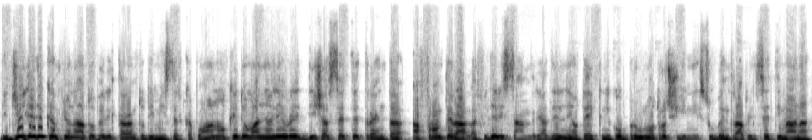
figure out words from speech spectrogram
Vigilia del campionato per il Taranto di Mister Capuano che domani alle ore 17.30 affronterà la Fidelissandria del neotecnico Bruno Trocini, subentrato in settimana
